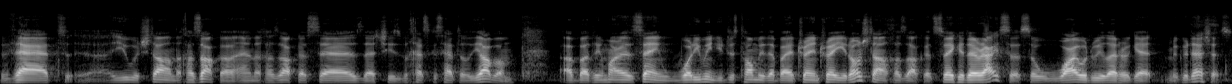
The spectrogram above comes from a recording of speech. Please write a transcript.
that uh, you would shtal on the Chazaka, and the Chazaka says that she's becheskes hetel yabam. Uh, but the Gemara is saying, what do you mean? You just told me that by a train tray you don't shtal Chazaka. It's sveka deraisa. So why would we let her get mikudeshes?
